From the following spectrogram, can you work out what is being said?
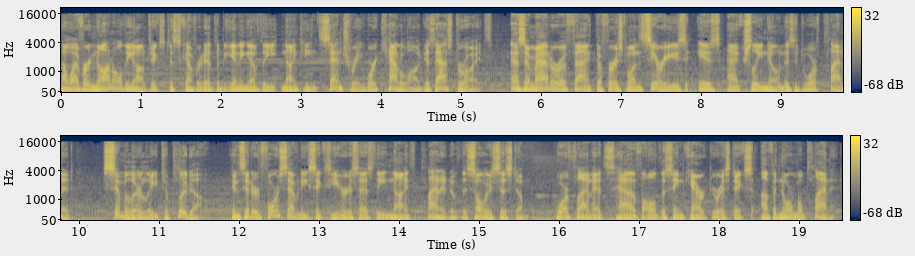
However, not all the objects discovered at the beginning of the 19th century were cataloged as asteroids. As a matter of fact, the first one Ceres is actually known as a dwarf planet, similarly to Pluto considered 476 years as the ninth planet of the solar system. Dwarf planets have all the same characteristics of a normal planet,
